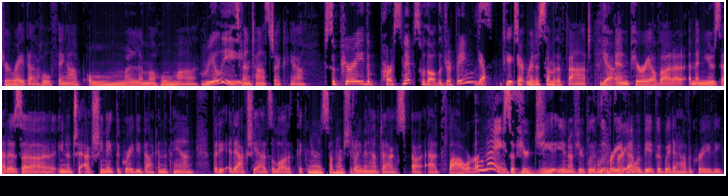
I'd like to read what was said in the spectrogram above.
puree that whole thing up, oh malamahuma, Really? it's fantastic. Yeah. so puree the parsnips with all the drippings. Yep. To get, get rid of some of the fat. Yeah. And puree all that and then use that as a, you know, to actually make the gravy back in the pan. But it, it actually adds a lot of thickener, and sometimes you don't even have to add, uh, add flour. Oh, nice. So if you're, you know, if you're gluten free, Gluten-free. that would be a good way to have a gravy.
